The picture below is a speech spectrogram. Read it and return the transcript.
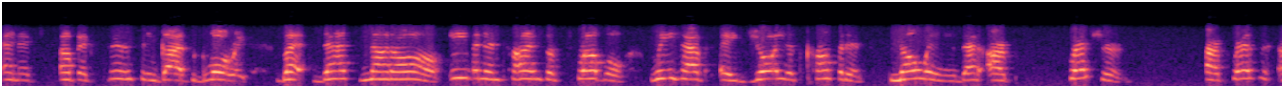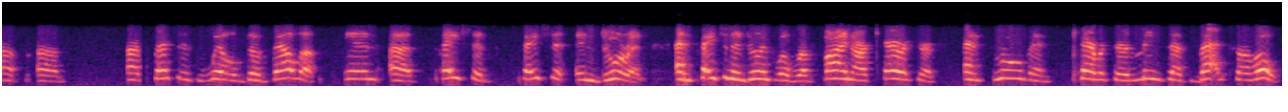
and ex- of experiencing God's glory. But that's not all. Even in times of trouble, we have a joyous confidence knowing that our pressure, our present, uh, uh, our pressures will develop in us patience, patient endurance, and patient endurance will refine our character, and proven character leads us back to hope.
